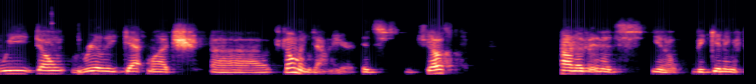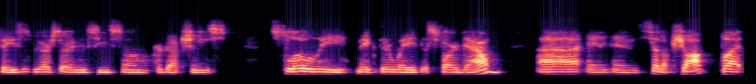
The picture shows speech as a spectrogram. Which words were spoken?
we don't really get much uh, filming down here. It's just kind of in its you know beginning phases. We are starting to see some productions slowly make their way this far down uh, and, and set up shop. But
